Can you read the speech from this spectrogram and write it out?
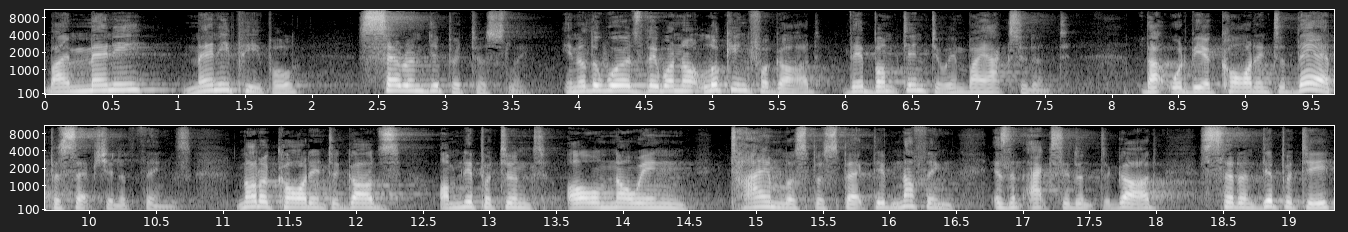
by many, many people serendipitously. In other words, they were not looking for God, they bumped into him by accident. That would be according to their perception of things, not according to God's omnipotent, all knowing, timeless perspective. Nothing is an accident to God. Serendipity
